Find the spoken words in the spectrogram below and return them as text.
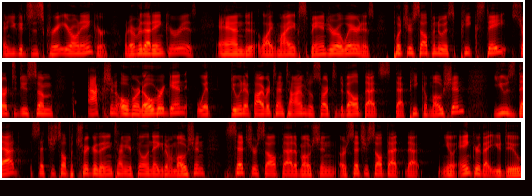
And you could just create your own anchor, whatever that anchor is. And like my expand your awareness, put yourself into a peak state, start to do some action over and over again with doing it five or ten times you'll start to develop that that peak emotion use that set yourself a trigger that anytime you're feeling negative emotion set yourself that emotion or set yourself that that you know anchor that you do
